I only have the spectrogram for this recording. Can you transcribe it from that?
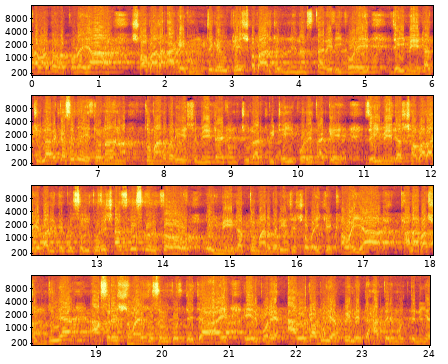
খাওয়া দাওয়া করাইয়া, সবার আগে ঘুম থেকে উঠে সবার জন্য নাস্তা রেডি করে। যেই মেয়েটা চুলার কাছে যাইতো না তোমার বাড়ি এসে মেয়েটা এখন চুলার পিঠেই পড়ে থাকে। যেই মেয়েটা সবার আগে বাড়িতে গোসল করে সাজগোজ করতো, ওই মেয়েটা তোমার বাড়ি এসে সবাইকে খাওয়াইয়া, থালা বাসন ধুইয়া আসরের সময় গোসল করতে যায়। এরপরে আলগা বইয়া প্লেট হাতের মধ্যে নিয়ে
